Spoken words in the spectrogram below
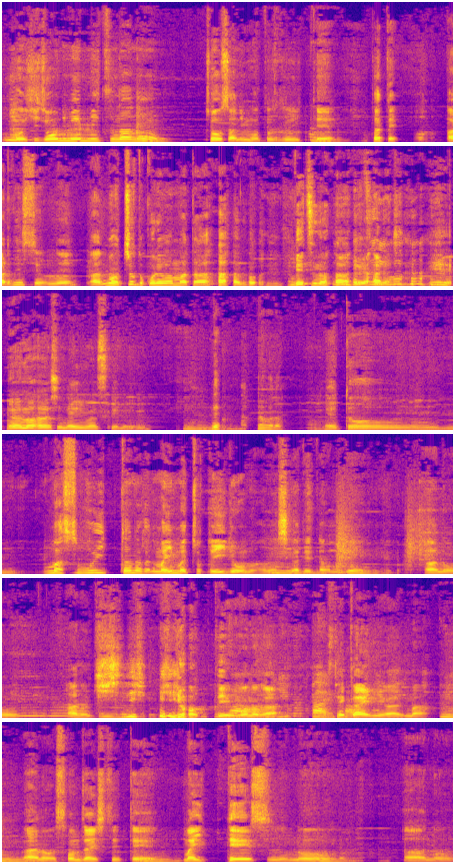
もう非常に綿密なね、調査に基づいて、うん。だってあれですよね。あもうちょっとこれはまた あの別の あ話のあの話になりますけどね。うん。でだからえっ、とまあそういった中で、まあ、今ちょっと医療の話が出たんで、あのあの疑似医療っていうものがはい世界にはまうん。ああの存在してて、うん。まあ一定数うの、ん。あの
